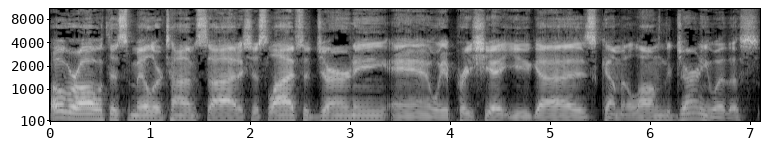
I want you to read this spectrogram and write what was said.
overall with this Miller Time side, it's just life's a journey, and we appreciate you guys coming along the journey with us.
